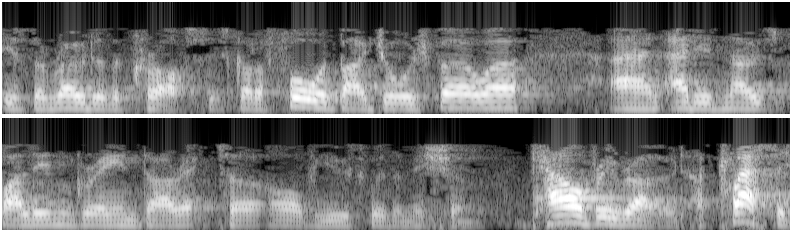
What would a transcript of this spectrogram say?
is the road of the cross. It's got a forward by George Verwer and added notes by Lynn Green, Director of Youth with a Mission. Calvary Road, a classic.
